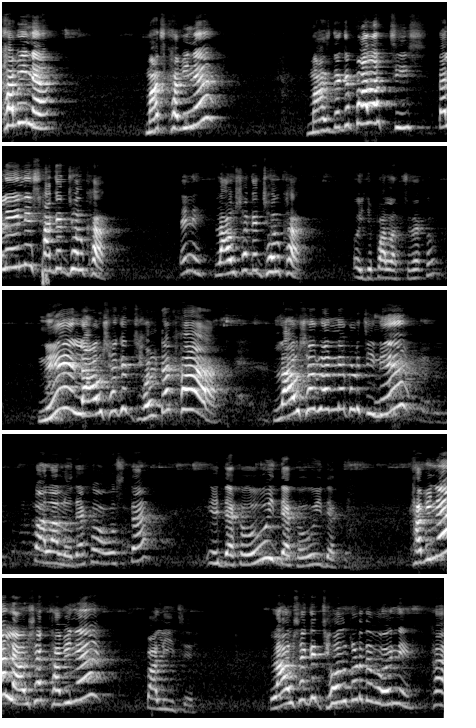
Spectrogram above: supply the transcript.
খাবি? না। মাছ খাবি না? মাছ দেখে পালাচ্ছিস। তাহলে এনে শাকের ঝোল খা। এনে লাউ শাকের ঝোল খা। ওই যে পালাচ্ছে দেখো। নে লাউ শাকের ঝোলটা খা। লাউ শাক রান্না করেছি নে। পালালো দেখো অবস্থা। এই দেখো ওই দেখো ওই দেখো। খাবি না? লাউ শাক খাবি না? পালিয়েছে। লাউ শাকের ঝোল করে দেবো ওই নে খা।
